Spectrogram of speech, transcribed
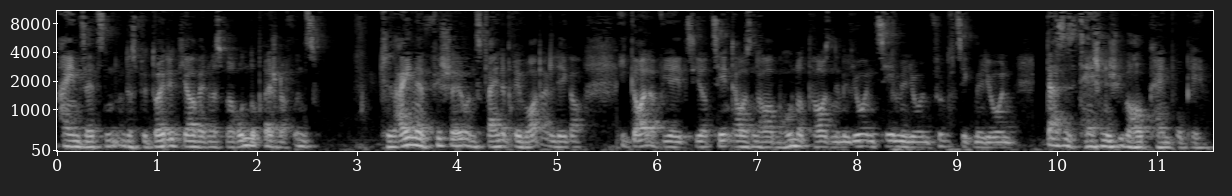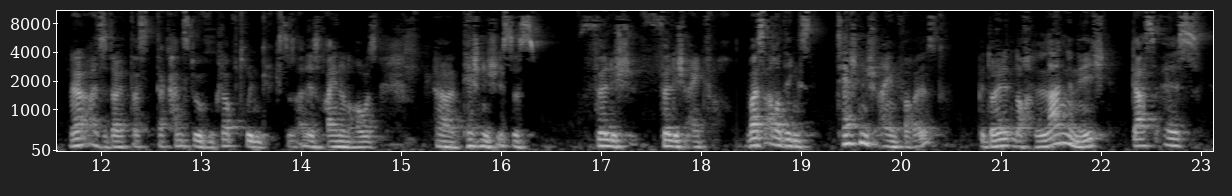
einsetzen. Und das bedeutet ja, wenn wir es mal runterbrechen auf uns kleine Fische, uns kleine Privatanleger, egal ob wir jetzt hier 10.000 haben, 100.000, Millionen, 10 Millionen, 50 Millionen, das ist technisch überhaupt kein Problem. Ne? Also da, das, da kannst du auf den Knopf drücken, kriegst das alles rein und raus. Äh, technisch ist das völlig, völlig einfach. Was allerdings technisch einfach ist, bedeutet noch lange nicht, dass es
